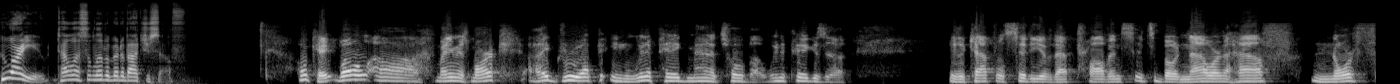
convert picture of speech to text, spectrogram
Who are you? Tell us a little bit about yourself. Okay, well, uh, my name is Mark. I grew up in Winnipeg, Manitoba. Winnipeg is a is a capital city of that province. It's about an hour and a half north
